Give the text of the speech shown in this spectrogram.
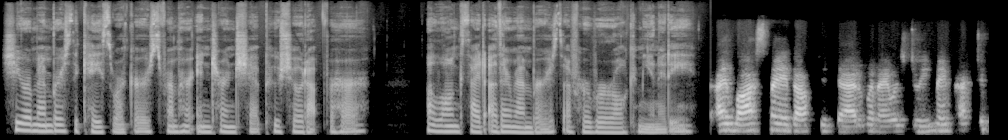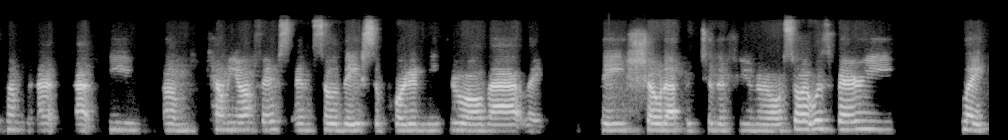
she remembers the caseworkers from her internship who showed up for her, alongside other members of her rural community. I lost my adopted dad when I was doing my practicum at, at the um, county office. And so they supported me through all that. Like they showed up to the funeral. So it was very like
